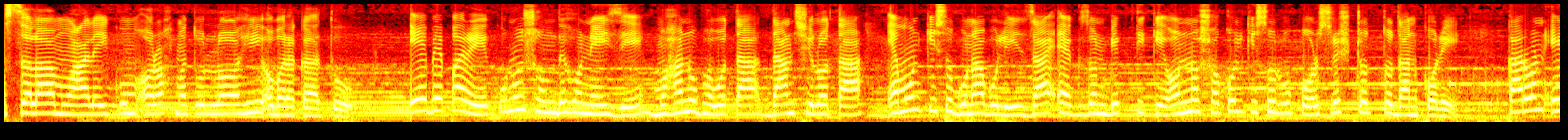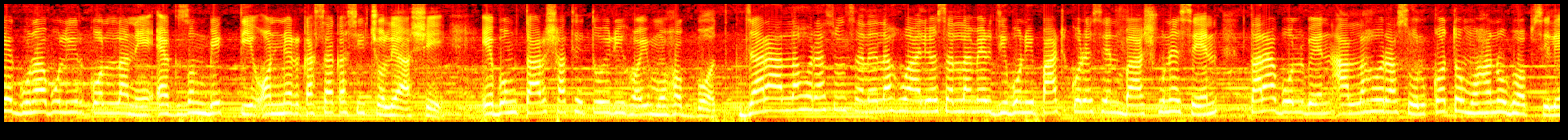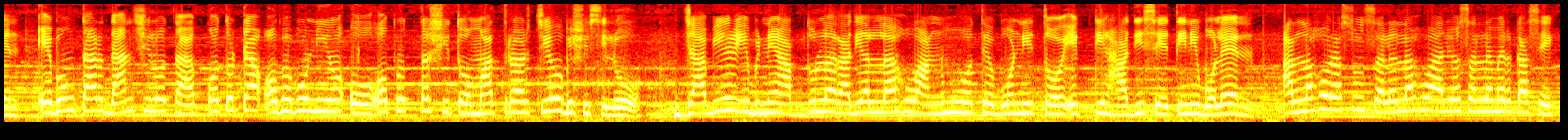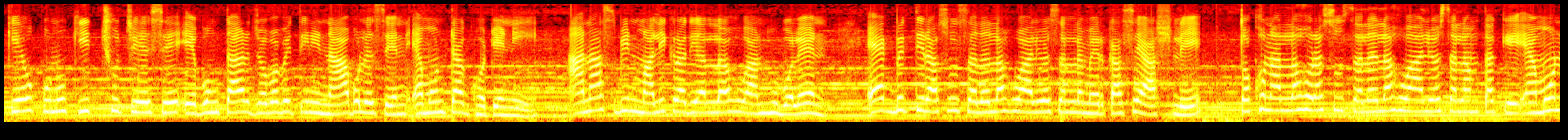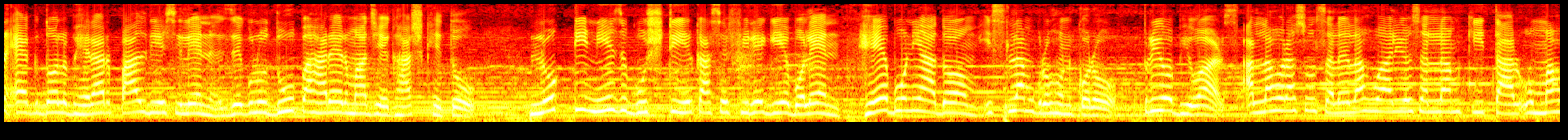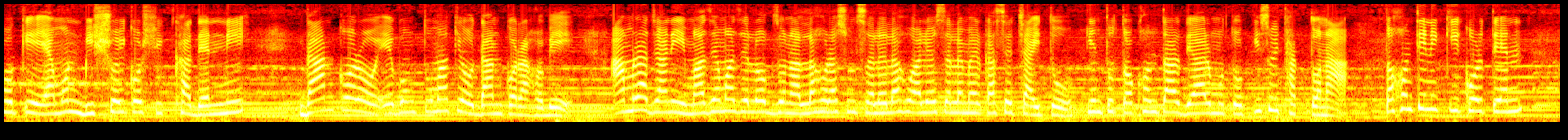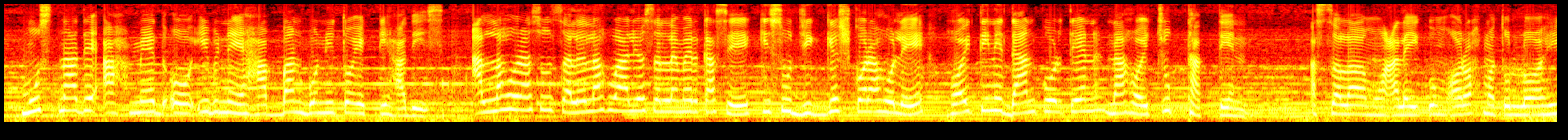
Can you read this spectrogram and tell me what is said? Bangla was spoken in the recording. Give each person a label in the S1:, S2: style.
S1: আসসালামু আলাইকুম আরহামতুল্লাহি ওবরাকাত এ ব্যাপারে কোনো সন্দেহ নেই যে মহানুভবতা, দানশীলতা এমন কিছু গুণাবলী যা একজন ব্যক্তিকে অন্য সকল কিছুর উপর শ্রেষ্ঠত্ব দান করে। কারণ এ গুণাবলীর কল্যাণে একজন ব্যক্তি অন্যের কাছাকাছি চলে আসে এবং তার সাথে তৈরি হয় মহব্বত। যারা আল্লাহ রাসুল সাল্লাহু আলিয়াল্লামের জীবনী পাঠ করেছেন বা শুনেছেন তারা বলবেন, আল্লাহ রাসুল কত মহানুভব ছিলেন এবং তার দানশীলতা কতটা অভাবনীয় ও অপ্রত্যাশিত মাত্রার চেয়েও বেশি ছিল। জাবির ইবনে আবদুল্লাহ রাদিয়াল্লাহু আনহু হতে বর্ণিত একটি হাদিসে তিনি বলেন, আল্লাহ রাসুল সাল্লাহু আলিয়াল্লামের কাছে কেউ কোনো কিচ্ছু চেয়েছে এবং তার জবাবে তিনি না বলেছেন এমনটা ঘটেনি। আনাস বিন মালিক রাদিয়াল্লাহু আনহু বলেন এক ব্যক্তি রাসুল সাল্লাহু আলিয়াল্লামের কাছে আসলে, তখন আল্লাহ রাসুল সাল্লাহু আলিয়াল্লাম তাকে এমন একদল ভেড়ার পাল দিয়েছিলেন যেগুলো দু পাহাড়ের মাঝে ঘাস খেত। লোকটি নিজ গোষ্ঠীর কাছে ফিরে গিয়ে বলেন, হে বনি আদম, ইসলাম গ্রহণ করো। প্রিয় ভিউয়ার্স, আল্লাহ রাসুল সাল্লাহু আলিয়াল্লাম কি তার উম্মাহকে এমন বিস্ময়কর শিক্ষা দেননি? দান করো এবং তোমাকেও দান করা হবে। আমরা জানি মাঝে মাঝে লোকজন আল্লাহ রাসুল সাল্লাহু আলিয়াল্লামের কাছে চাইতো, কিন্তু তখন তার দেওয়ার মতো কিছুই থাকতো না। তখন তিনি কি করতেন? মুসনাদে আহমেদ ও ইবনে হাব্বান বর্ণিত একটি হাদিস। আল্লাহ রাসুল সাল্লাহু আলিয়াল্লামের কাছে কিছু জিজ্ঞেস করা হলে হয় তিনি দান করতেন, না হয় চুপ থাকতেন। আসসালামু আলাইকুম আ রহমতুল্লাহি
